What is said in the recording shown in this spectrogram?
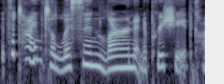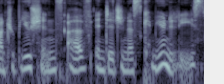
It's a time to listen, learn, and appreciate the contributions of Indigenous communities.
